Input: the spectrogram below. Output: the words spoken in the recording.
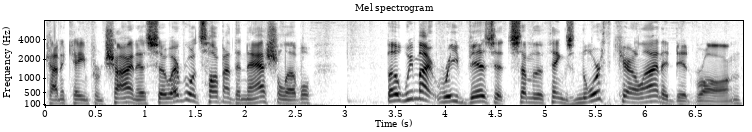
kind of came from China. So everyone's talking about the national level, but we might revisit some of the things North Carolina did wrong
